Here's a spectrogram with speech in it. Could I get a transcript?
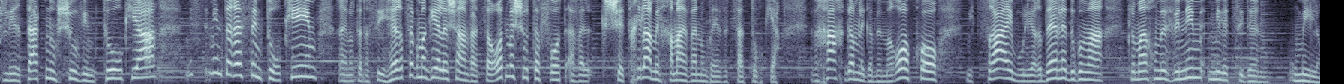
פלירטטנו שוב עם טורקיה, מאינטרסים טורקים, ראינו את הנשיא הרצוג מגיע לשם והצהרות משותפות, אבל כשהתחילה המלחמה הבנו באיזה צד טורקיה. וכך גם לגבי מרוקו, מצרים מול ירדן לדוגמה, כלומר אנחנו מבינים מי לצידנו ומי לא.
